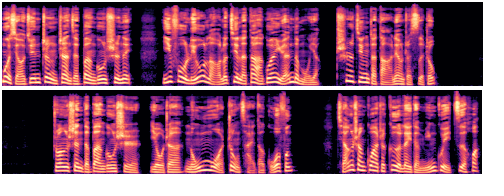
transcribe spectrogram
莫小军正站在办公室内，一副刘姥姥进了大观园的模样，吃惊的打量着四周。庄慎的办公室有着浓墨重彩的国风。墙上挂着各类的名贵字画，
